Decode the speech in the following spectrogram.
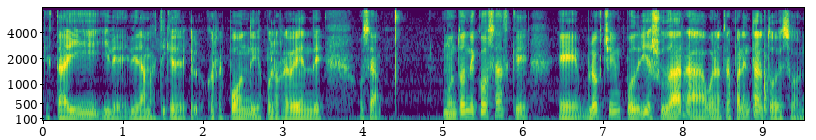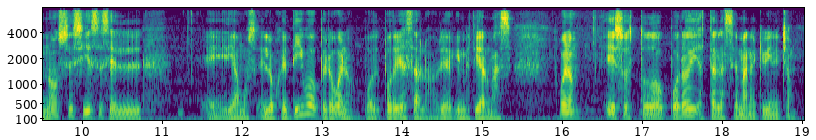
que está ahí y le, da más tickets de que corresponde y después lo revende. O sea, un montón de cosas que eh, blockchain podría ayudar a bueno, transparentar todo eso. No sé si ese es el, eh, digamos, el objetivo, pero bueno, podría serlo, habría que investigar más. Bueno, eso es todo por hoy, hasta la semana que viene, chao.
